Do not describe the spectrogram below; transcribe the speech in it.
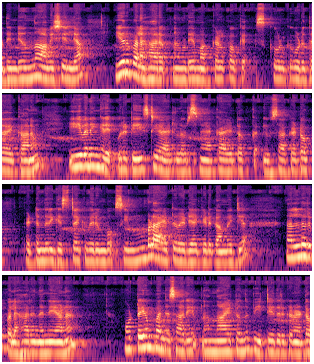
അതിന്റെ ഒന്നും ആവശ്യമില്ല. ഈ ഒരു പലഹാരം നമ്മുടെ മക്കൾക്കൊക്കെ സ്കൂൾക്ക് കൊടുത്തയക്കാനും ഈവനിങ്ങിൽ ഒരു ടേസ്റ്റി ആയിട്ടുള്ള ഒരു സ്നാക്കായിട്ടൊക്കെ യൂസ് ആക്കട്ടോ പെട്ടെന്നൊരു ഗസ്റ്റൊക്കെ വരുമ്പോൾ സിമ്പിളായിട്ട് റെഡിയാക്കി എടുക്കാൻ പറ്റിയ നല്ലൊരു പലഹാരം തന്നെയാണ്. മുട്ടയും പഞ്ചസാരയും നന്നായിട്ടൊന്ന് ബീറ്റ് ചെയ്തെടുക്കണം കേട്ടോ.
